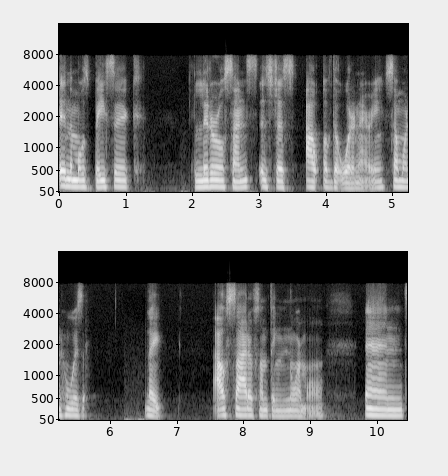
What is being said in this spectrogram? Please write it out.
in the most basic literal sense is just out of the ordinary. Someone who is like outside of something normal. And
